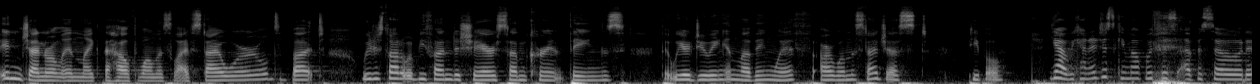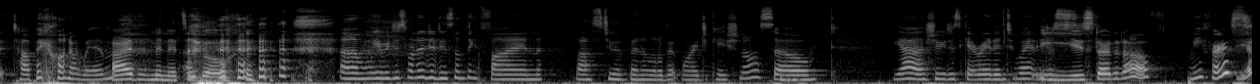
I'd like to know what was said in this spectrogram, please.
in general in like the health, wellness, lifestyle world, but we just thought it would be fun to share some current things that we are doing and loving with our Wellness Digest people. Yeah, we kind of just came up with this episode topic on a whim. Five minutes ago. um, we just wanted to do something fun. Last two have been a little bit more educational, so mm-hmm. yeah, should we just get right into it? you started off. Me first? Yeah.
